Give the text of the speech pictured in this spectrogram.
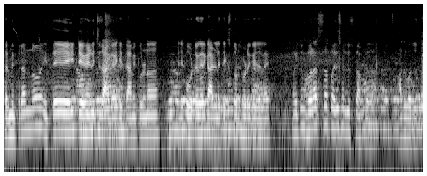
तर मित्रांनो इथे ही टेहळणीची जागा आहे. जिथे आम्ही पूर्ण त्याचे फोटो वगैरे काढले ते एक्सप्लोर थोडं केलेलं आहे. मग इथून बराचसा परिसर दिसतो आपल्याला आजूबाजूचा.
